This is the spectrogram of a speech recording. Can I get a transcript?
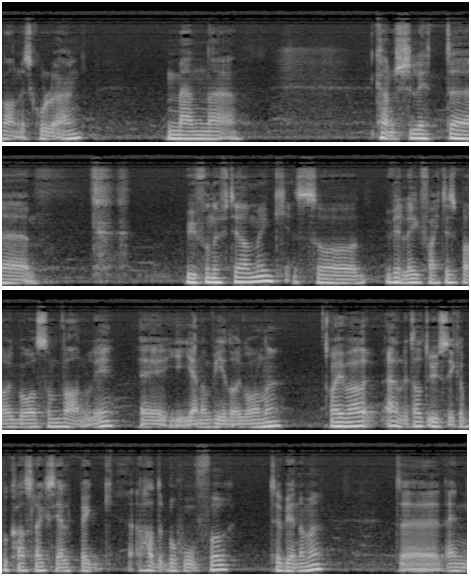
vanlig skolegang, men eh, kanskje litt eh, ufornuftig av meg, så ville jeg faktisk bare gå som vanlig eh, gjennom videregående. Og jeg var ærlig talt usikker på hva slags hjelp jeg hadde behov for til å begynne med. Det er en,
